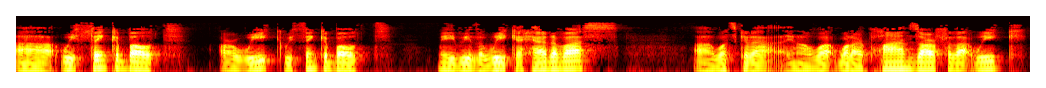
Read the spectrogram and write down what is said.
uh, we think about our week, we think about maybe the week ahead of us, uh, what's gonna you know what what our plans are for that week,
